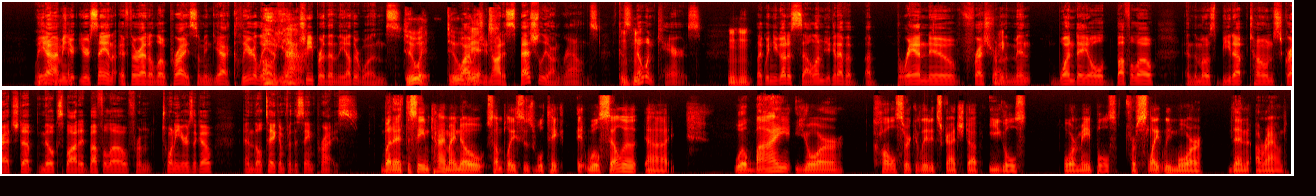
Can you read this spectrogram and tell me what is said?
Well, yeah, I mean, you're, you're saying if they're at a low price. I mean, yeah, clearly, Oh, if yeah. they're cheaper than the other ones. do it do why it Why would you not? Especially on rounds, because Mm-hmm. no one cares. mm-hmm. Like when you go to sell them, you could have a, a brand new, fresh from Right. the mint, one day old buffalo, and the most beat up, toned, scratched up, milk spotted buffalo from 20 years ago, and they'll take them for the same price. but at the same time i know some places will take it will sell a uh, will buy your cull circulated scratched up eagles or maples for slightly more than a round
